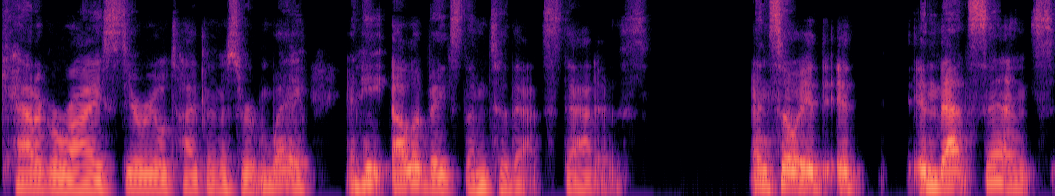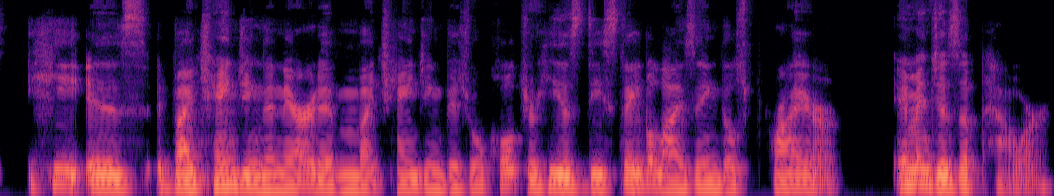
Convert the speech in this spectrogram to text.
categorize, stereotype in a certain way, and he elevates them to that status. And so it it in that sense, he is by changing the narrative and by changing visual culture, he is destabilizing those prior images of power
